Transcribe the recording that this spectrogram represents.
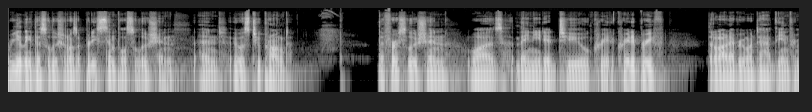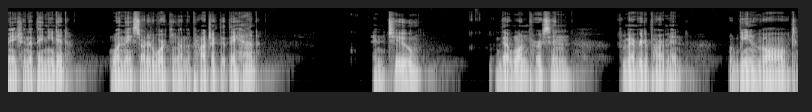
Really, the solution was a pretty simple solution, and it was two pronged. The first solution was they needed to create a creative brief that allowed everyone to have the information that they needed when they started working on the project that they had. And two, that one person from every department would be involved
